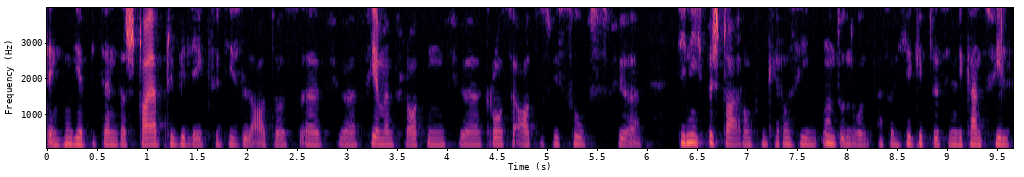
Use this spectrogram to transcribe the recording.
denken wir bitte an das Steuerprivileg für Dieselautos, äh, für Firmenflotten, für große Autos wie SUVs, für die Nichtbesteuerung von Kerosin und, und, und. Also hier gibt es irgendwie ganz viel,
